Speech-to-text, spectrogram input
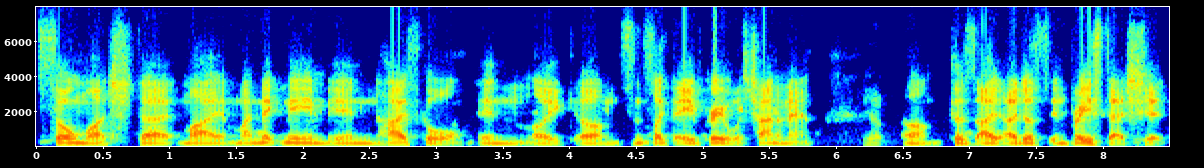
so much that my my nickname in high school in like um, since like the eighth grade was Chinaman. Yep. Um, because I I just embraced that shit.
